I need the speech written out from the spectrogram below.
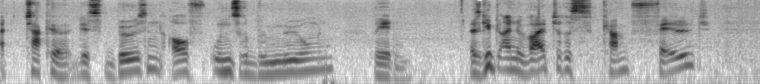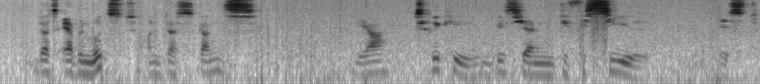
Attacke des Bösen auf unsere Bemühungen reden. Es gibt ein weiteres Kampffeld, das er benutzt und das ganz ja, tricky, ein bisschen diffizil ist.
